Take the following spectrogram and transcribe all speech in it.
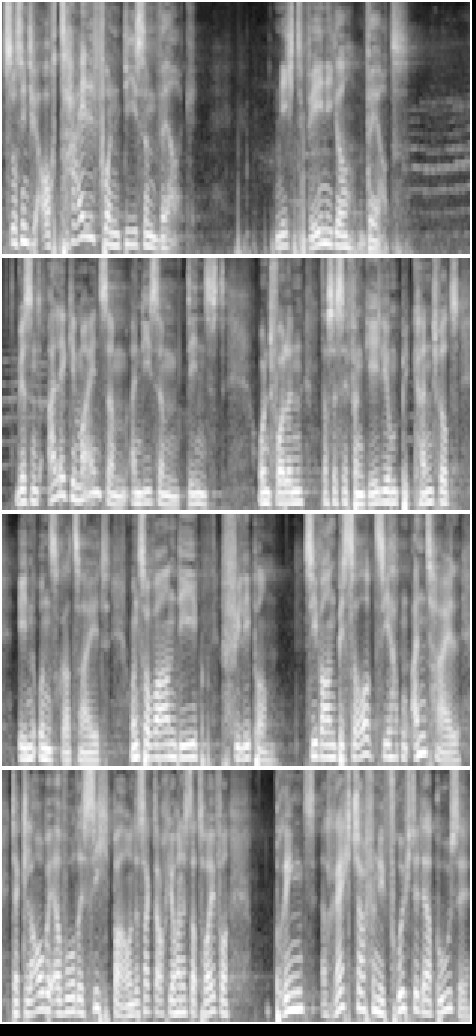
So sind wir auch Teil von diesem Werk. Nicht weniger wert. Wir sind alle gemeinsam an diesem Dienst und wollen, dass das Evangelium bekannt wird in unserer Zeit. Und so waren die Philipper. Sie waren besorgt, sie hatten Anteil. Der Glaube, er wurde sichtbar. Und das sagt auch Johannes der Täufer, bringt rechtschaffene Früchte der Buße.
